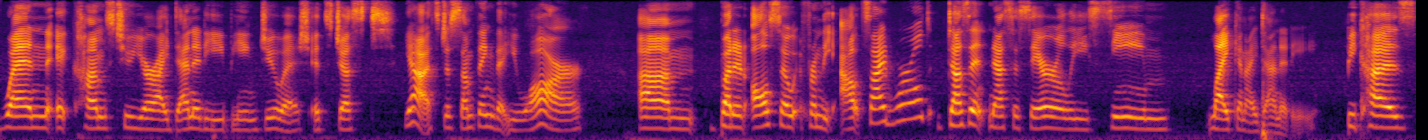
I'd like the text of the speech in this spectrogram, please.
when it comes to your identity being jewish it's just yeah it's just something that you are. Um, but it also from the outside world doesn't necessarily seem like an identity because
